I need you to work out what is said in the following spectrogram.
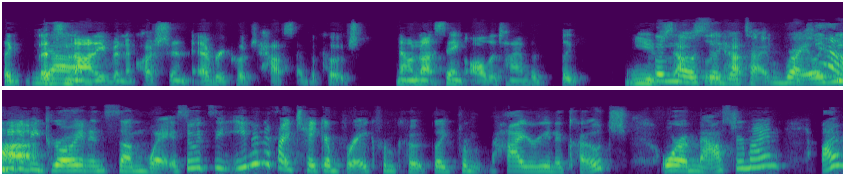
Like that's yeah. not even a question. Every coach has to have a coach. Now, I'm not saying all the time, but like you but most of the time, right? Like yeah. you need to be growing in some way. So it's even if I take a break from coach, like from hiring a coach or a mastermind, I'm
